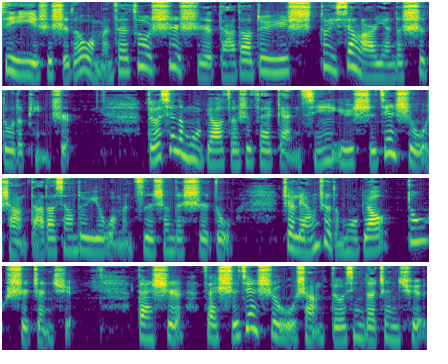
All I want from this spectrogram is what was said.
记忆是使得我们在做事时达到对于对象而言的适度的品质。德性的目标，则是在感情与实践事物上达到相对于我们自身的适度。这两者的目标都是正确，但是在实践事物上，德性的正确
